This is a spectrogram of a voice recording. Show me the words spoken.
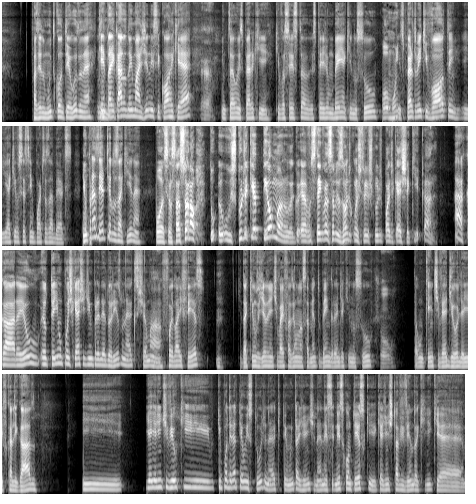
fazendo muito conteúdo, né? Quem tá em casa não imagina esse corre que é. Uhum. É. Então, espero que, que vocês estejam bem aqui no Sul. Pô, muito. Espero também que voltem e aqui vocês têm portas abertas. E um prazer tê-los aqui, né? Pô, sensacional. Tu- o estúdio aqui é teu, mano. É, Você tem que ver essa visão de construir o estúdio de podcast aqui, cara. Ah, cara, eu, eu tenho um podcast de empreendedorismo, né? Que se chama Foi Lá e Fez. Que daqui uns dias a gente vai fazer um lançamento bem grande aqui no Sul. Show. Então, quem tiver de olho aí, fica ligado. E, e aí a gente viu que, que poderia ter um estúdio, né? Que tem muita gente, né? Nesse, nesse contexto que, que a gente está vivendo aqui, que é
